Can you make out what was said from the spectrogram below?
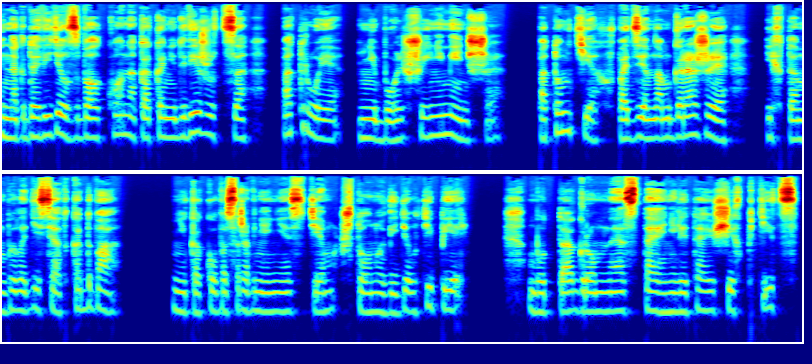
Иногда видел с балкона, как они движутся, по трое, не больше и не меньше. Потом тех в подземном гараже, их там было десятка два. Никакого сравнения с тем, что он увидел теперь. Будто огромная стая нелетающих птиц,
